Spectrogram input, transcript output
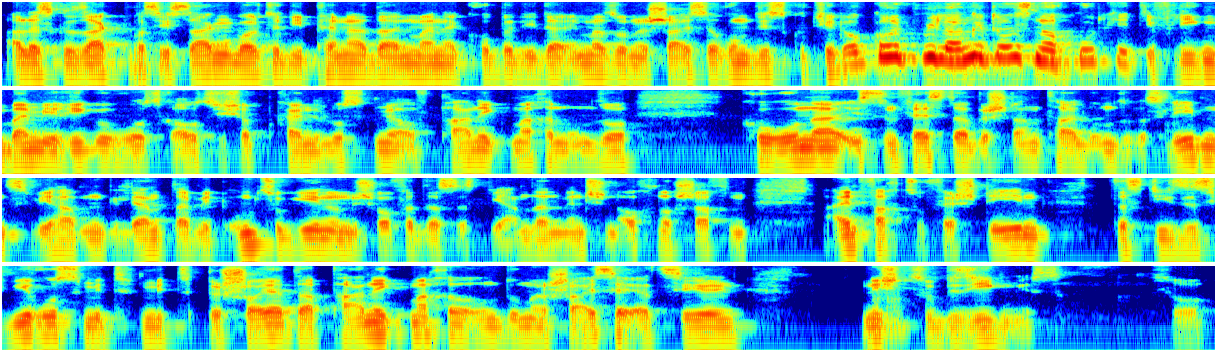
alles gesagt, was ich sagen wollte. Die Penner da in meiner Gruppe, die da immer so eine Scheiße rumdiskutiert. Oh Gott, wie lange das noch gut geht. Die fliegen bei mir rigoros raus. Ich habe keine Lust mehr auf Panik machen und so. Corona ist ein fester Bestandteil unseres Lebens. Wir haben gelernt, damit umzugehen und ich hoffe, dass es die anderen Menschen auch noch schaffen, einfach zu verstehen, dass dieses Virus mit, mit bescheuerter Panikmache und dummer Scheiße erzählen nicht zu besiegen ist. So.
